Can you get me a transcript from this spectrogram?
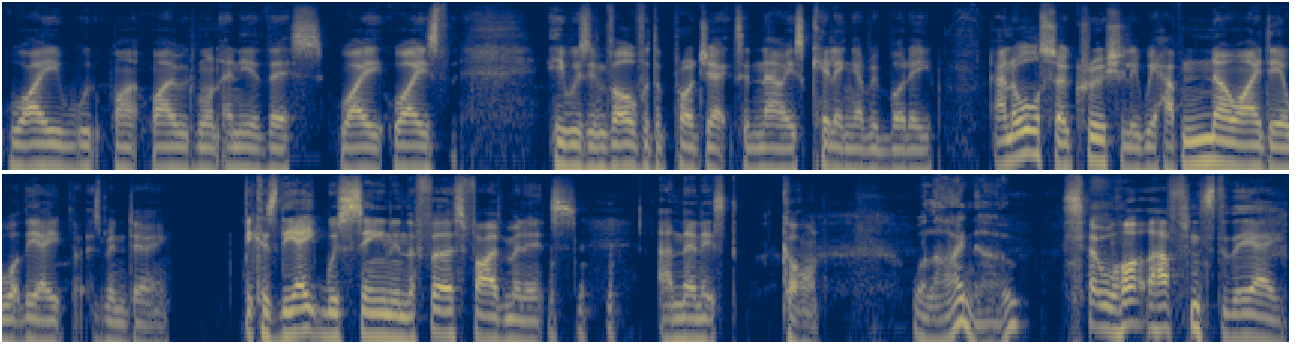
why would why, why would want any of this. Why why is he was involved with the project and now he's killing everybody. And also, crucially, we have no idea what the ape has been doing because the ape was seen in the first five minutes, and then it's gone. Well, I know. So what happens to the ape?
